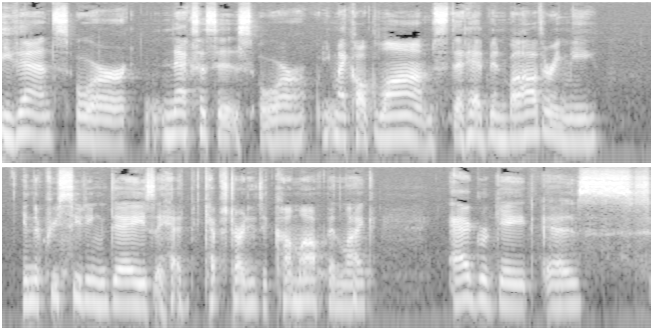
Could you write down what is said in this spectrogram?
events or nexuses, or you might call gloms, that had been bothering me in the preceding days, they had kept starting to come up and like aggregate as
